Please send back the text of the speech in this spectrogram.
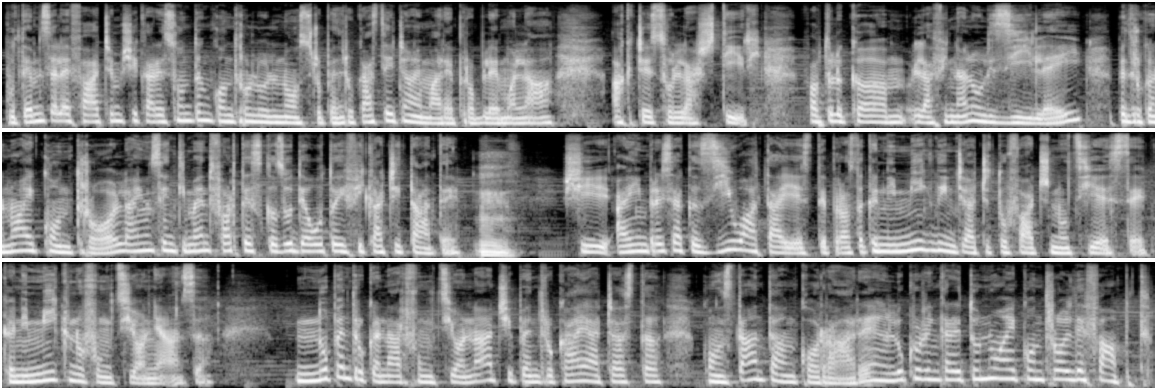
putem să le facem și care sunt în controlul nostru, pentru că asta e cea mai mare problemă la accesul la știri. Faptul că la finalul zilei, pentru că nu ai control, ai un sentiment foarte scăzut de autoeficacitate. Mm. Și ai impresia că ziua ta este proastă, că nimic din ceea ce tu faci nu-ți iese, că nimic nu funcționează. Nu pentru că n-ar funcționa, ci pentru că ai această constantă ancorare în lucruri în care tu nu ai control de fapt.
